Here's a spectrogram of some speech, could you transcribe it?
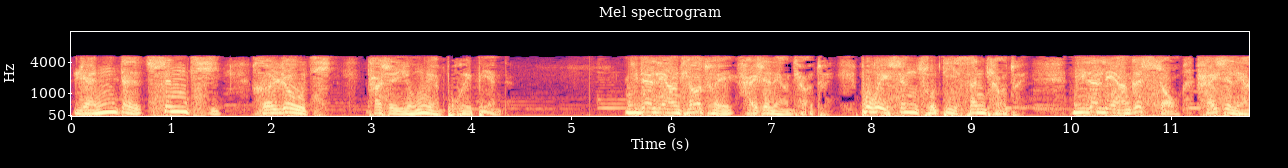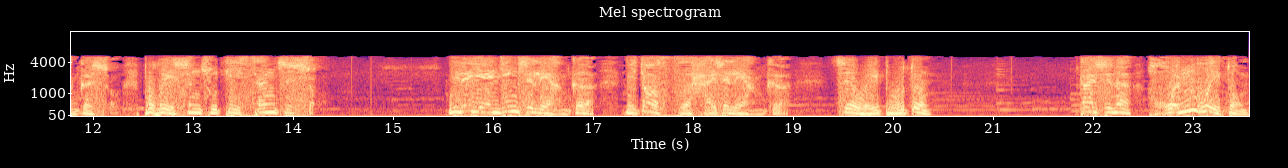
人的身体和肉体，它是永远不会变的。你的两条腿还是两条腿，不会伸出第三条腿；你的两个手还是两个手，不会伸出第三只手。你的眼睛是两个，你到死还是两个，这为不动。但是呢，魂会动。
